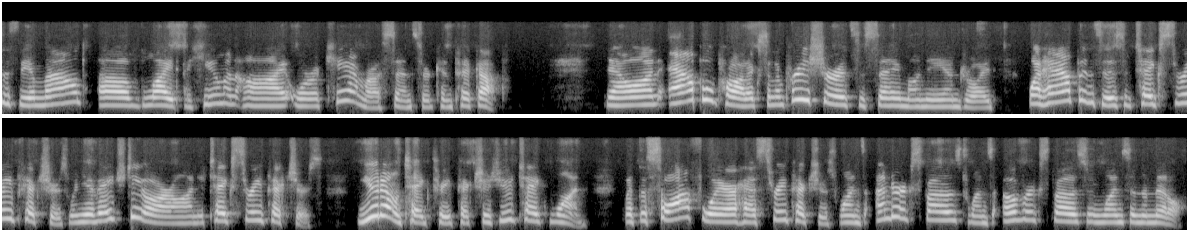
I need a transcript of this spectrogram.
is the amount of light a human eye or a camera sensor can pick up. Now on Apple products, and I'm pretty sure it's the same on the Android, what happens is it takes three pictures. When you have HDR on, it takes three pictures. You don't take three pictures, you take one. But the software has three pictures. One's underexposed, one's overexposed, and one's in the middle.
